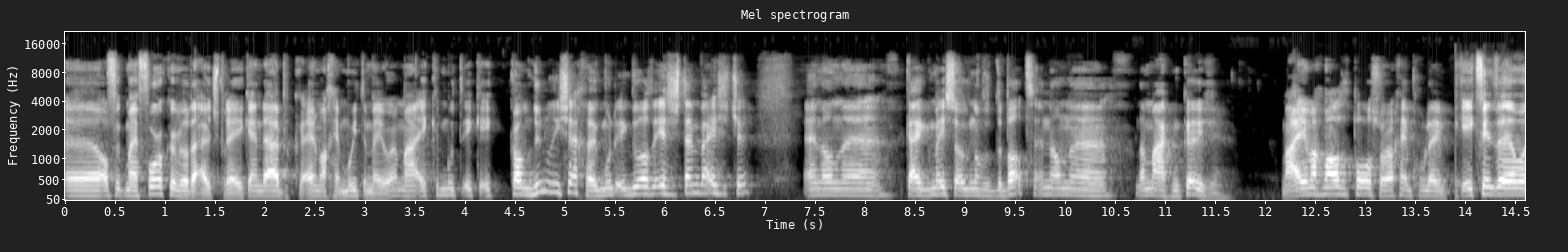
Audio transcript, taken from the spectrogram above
eh, of ik mijn voorkeur wilde uitspreken. En daar heb ik helemaal geen moeite mee hoor. Maar ik, moet, ik, ik kan het nu nog niet zeggen. Ik, moet, ik doe altijd eerst een stemwijzertje. En dan eh, kijk ik meestal ook nog het debat. En dan, eh, dan maak ik een keuze. Maar je mag me altijd polsen hoor, geen probleem. Ik, ik vind, het wel,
